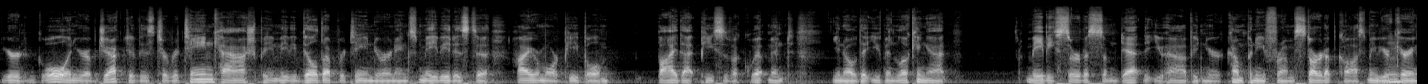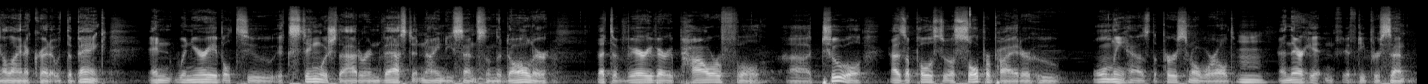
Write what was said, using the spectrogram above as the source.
your goal and your objective is to retain cash, maybe build up retained earnings, maybe it is to hire more people, buy that piece of equipment, you know, that you've been looking at. Maybe service some debt that you have in your company from startup costs. Maybe you're mm-hmm. carrying a line of credit with the bank. And when you're able to extinguish that or invest at 90 cents on the dollar, that's a very, very powerful uh, tool as opposed to a sole proprietor who only has the personal world mm. and they're hitting 50%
